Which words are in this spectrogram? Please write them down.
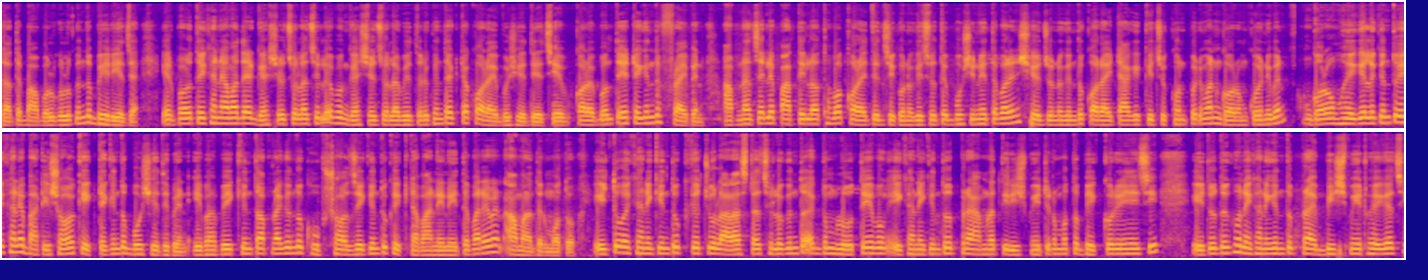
যাতে বাবলগুলো কিন্তু বেরিয়ে যায়। এরপর তো এখানে আমাদের গ্যাসের চোলা ছিল এবং গ্যাসের চুলার ভিতরে কিন্তু একটা কড়াই বসিয়ে দিয়েছে। কড়াই বলতে এটা কিন্তু ফ্রাই প্যান আপনার চাইলে পাতিল অথবা কড়াইতে যে কোনো কিছুতে বসিয়ে নিতে পারেন সেই জন্য কিন্তু কড়াইটা আগে কিছুক্ষণ পরিমাণ গরম করে নেবেন। গরম হয়ে গেলে কিন্তু এখানে বাটি সহ কেকটা কিন্তু বসিয়ে দেবেন। এভাবেই কিন্তু আপনারা কিন্তু খুব সহজেই কিন্তু কেকটা বানিয়ে নিতে পারবেন আমাদের মতো। এই তো এখানে কিন্তু চুলার আঁচটা ছিল কিন্তু একদম লোতে এবং এখানে কিন্তু প্রায় আমরা তিরিশ মিনিটের মতো বেক করে নিয়েছি। এই তো দেখুন, এখানে কিন্তু প্রায় বিশ মিনিট হয়ে গেছে।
